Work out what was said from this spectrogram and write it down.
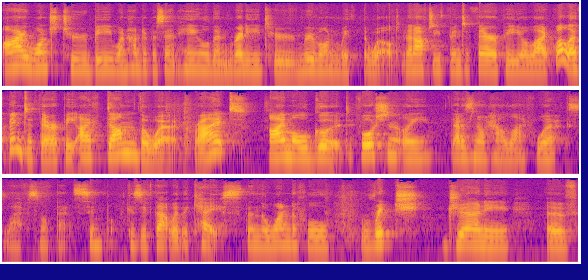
I want to be 100% healed and ready to move on with the world. And then after you've been to therapy, you're like, well, I've been to therapy, I've done the work, right? I'm all good. Fortunately, that is not how life works. Life is not that simple. Because if that were the case, then the wonderful, rich journey of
